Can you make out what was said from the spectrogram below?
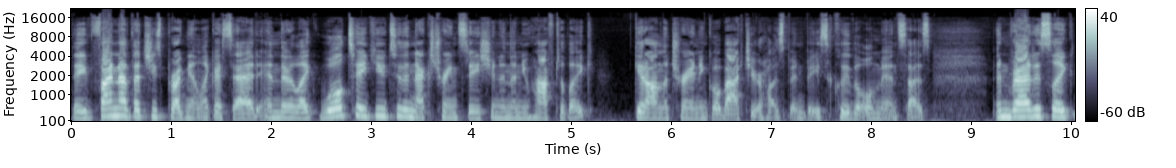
they find out that she's pregnant like i said and they're like we'll take you to the next train station and then you have to like get on the train and go back to your husband basically the old man says and Red is like,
